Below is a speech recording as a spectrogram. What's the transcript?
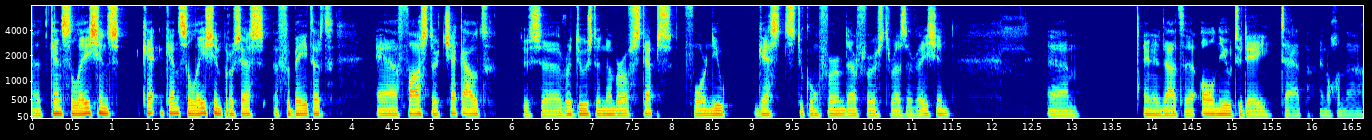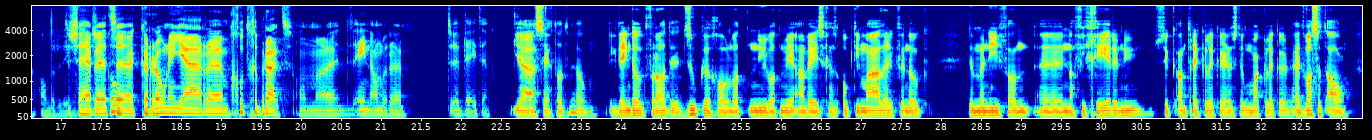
het cancellations, ca- cancellation proces verbeterd. Eh, faster checkout. Dus eh, reduce the number of steps for new guests to confirm their first reservation. Ehm, en inderdaad, eh, all new today tab en nog een eh, andere ding. Dus ze hebben het Cool. eh, coronajaar eh, goed gebruikt om eh, het een en ander te updaten. Ja, zeg dat wel. Ik denk dat ook vooral het zoeken gewoon wat nu wat meer aanwezig is, optimaler. Ik vind ook de manier van eh, navigeren nu een stuk aantrekkelijker en een stuk makkelijker. Het was het al.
